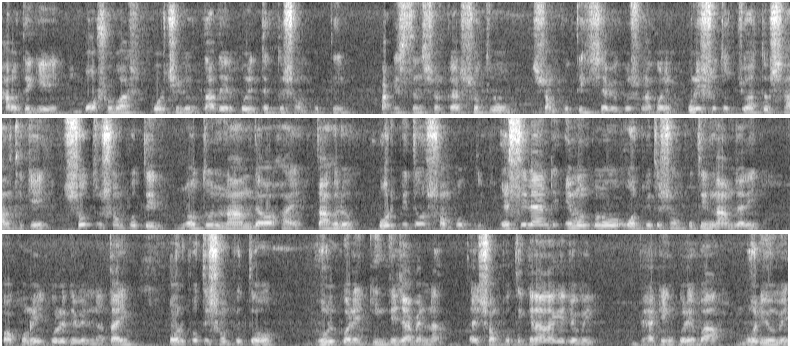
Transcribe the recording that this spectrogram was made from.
ভারতে গিয়ে বসবাস করছিল, তাদের পরিত্যক্ত সম্পত্তি পাকিস্তান সরকার শত্রু সম্পত্তি হিসেবে ঘোষণা করে। উনিশশো চুয়াত্তর সাল থেকে শত্রু সম্পত্তির নতুন নাম দেওয়া হয়, তা হলো অর্পিত সম্পত্তি। এসিল্যান্ড এমন কোনো অর্পিত সম্পত্তির নাম জারি কখনোই করে দেবেন না। তাই অর্পিত সম্পত্তি ভুল করে কিনতে যাবেন না। তাই সম্পত্তি কেনার আগে জমির ভ্যাটিং করে বা ভলিউমে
